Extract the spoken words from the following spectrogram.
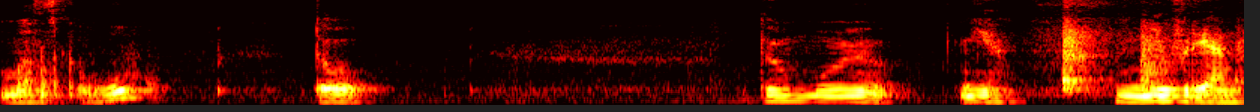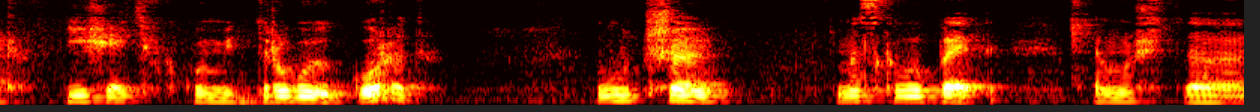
Москву, то думаю, не, не вариант. Езжайте в какой-нибудь другой город – лучше Москвы, потому что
